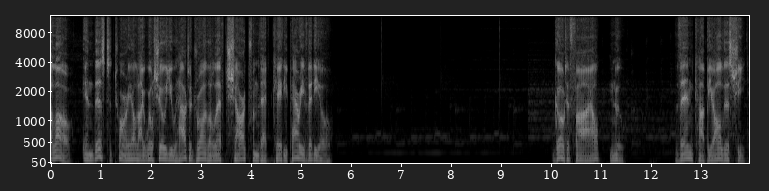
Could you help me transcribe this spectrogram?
Hello, in this tutorial I will show you how to draw the left shark from that Katy Perry video. Go to File, New. Then copy all this sheet.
